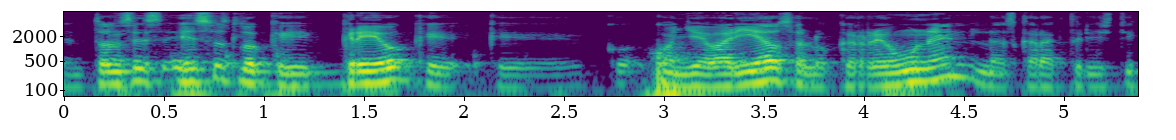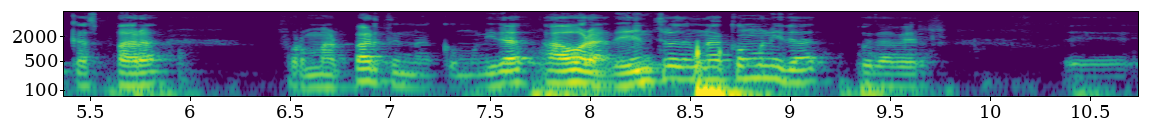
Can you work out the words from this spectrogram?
Entonces, eso es lo que creo que, que co- conllevaría, o sea, lo que reúnen las características para formar parte de una comunidad. Ahora, dentro de una comunidad puede haber eh,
